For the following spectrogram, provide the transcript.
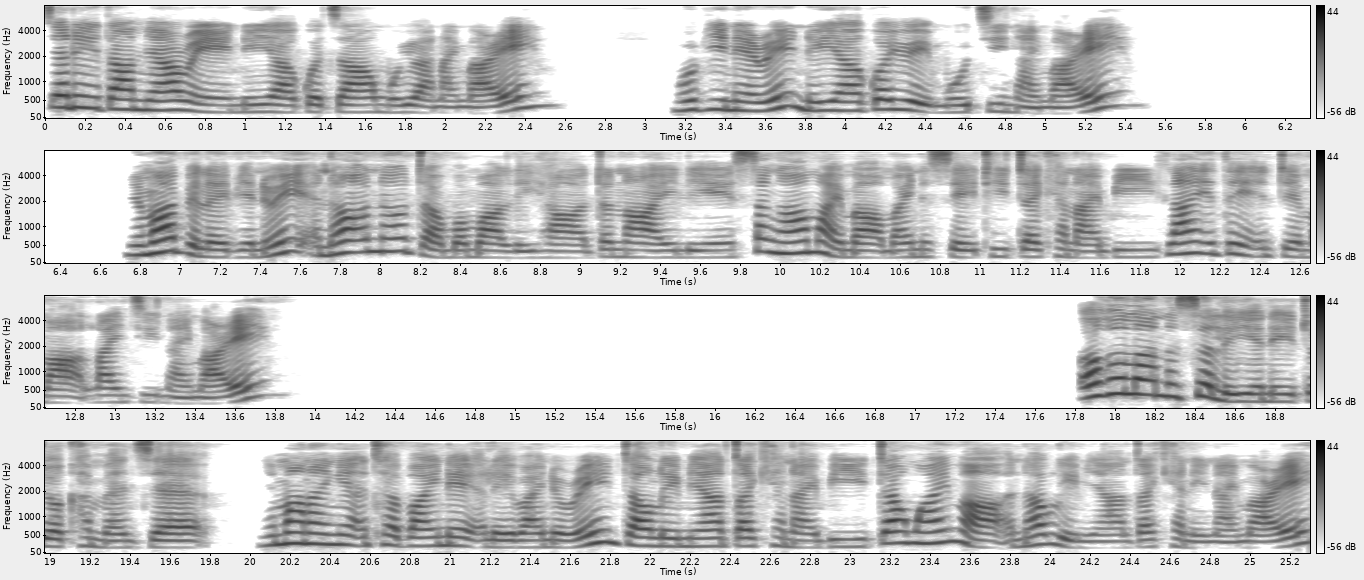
ကြံဒေသများတွင်နေရာကွက်ကြားမိုးရွာနိုင်ပါတယ်။မိုးပြည်နယ်တွင်နေရာကွက်၍မိုးကြီးနိုင်ပါတယ်။မြမပင်လယ်ပြင်တွင်အနောက်အနောက်တောင်ပေါ်မှလေဟာတနအီလျင်15မိုင်မှ -30 အထိတိုက်ခတ်နိုင်ပြီးလှိုင်းအသင့်အတင်မှလှိုင်းကြီးနိုင်ပါတယ်။ဩဂုတ်လ24ရက်နေ့အတွက်ခန့်မှန်းချက် မြန်မာနိုင်ငံအထက်ပိုင်းနဲ့အလဲပိုင်းတို့တွင်တောင်လေများတိုက်ခတ်နိုင်ပြီးတောင်ပိုင်းမှာအနောက်လေများတိုက်ခတ်နေနိုင်ပါတယ်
